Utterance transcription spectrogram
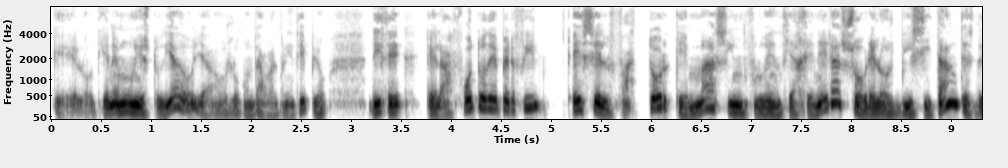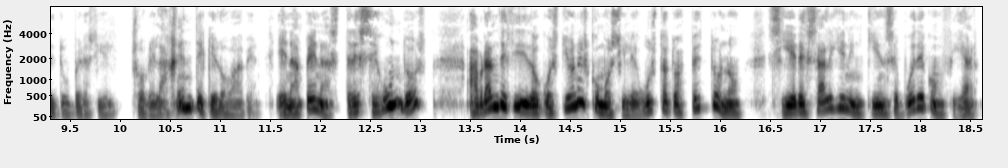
que lo tiene muy estudiado, ya os lo contaba al principio, dice que la foto de perfil es el factor que más influencia genera sobre los visitantes de tu perfil, sobre la gente que lo va a ver. En apenas tres segundos habrán decidido cuestiones como si le gusta tu aspecto o no, si eres alguien en quien se puede confiar,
